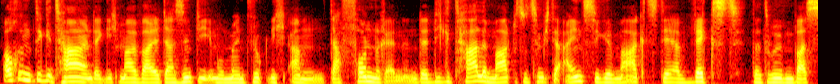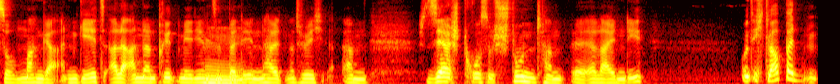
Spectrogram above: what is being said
Auch im Digitalen, denke ich mal, weil da sind die im Moment wirklich am Davonrennen. Der digitale Markt ist so ziemlich der einzige Markt, der wächst da drüben, was so Manga angeht. Alle anderen Printmedien mhm. sind bei denen halt natürlich am ähm, sehr großen Schwund haben, äh, erleiden die. Und ich glaube, bei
